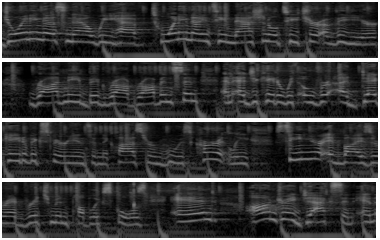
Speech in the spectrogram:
Joining us now, we have 2019 National Teacher of the Year, Rodney Big Rob Robinson, an educator with over a decade of experience in the classroom who is currently Senior Advisor at Richmond Public Schools, and Andre Jackson, an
